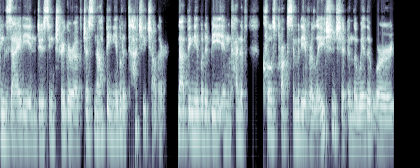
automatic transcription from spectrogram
anxiety inducing trigger of just not being able to touch each other, not being able to be in kind of close proximity of relationship in the way that we're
